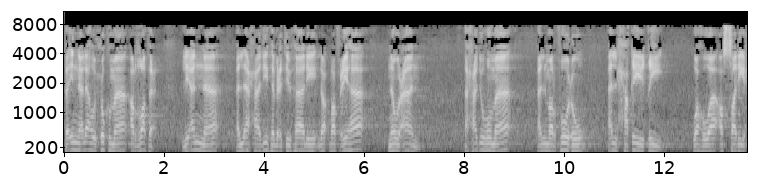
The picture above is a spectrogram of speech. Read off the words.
فإن له حكم الرفع لأن الأحاديث باعتبار رفعها نوعان أحدهما المرفوع الحقيقي وهو الصريح.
